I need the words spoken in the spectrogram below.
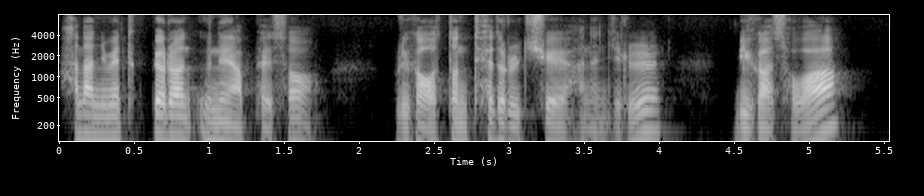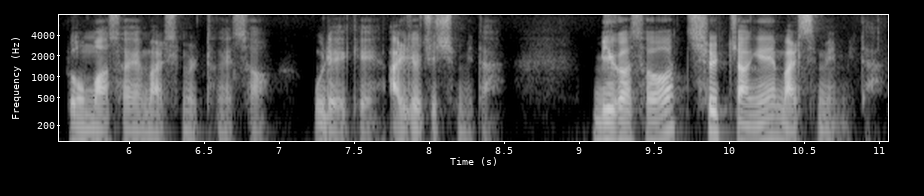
하나님의 특별한 은혜 앞에서 우리가 어떤 태도를 취해야 하는지를 미가서와 로마서의 말씀을 통해서 우리에게 알려주십니다. 미가서 7장의 말씀입니다.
